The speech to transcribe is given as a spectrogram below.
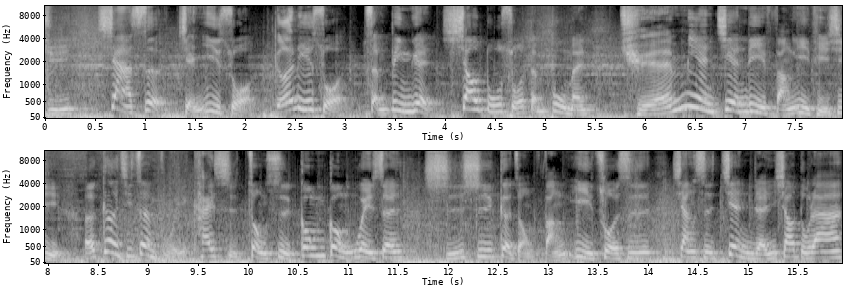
局，下设检疫所、隔离所、整病院、消毒所等部门，全面建立防疫体系。而各级政府也开始重视公共卫生，实施各种防疫措施，像是见人消毒啦、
